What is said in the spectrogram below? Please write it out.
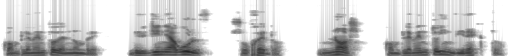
complemento del nombre. Virginia Woolf, sujeto. Nos, complemento indirecto.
